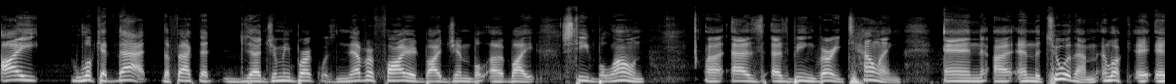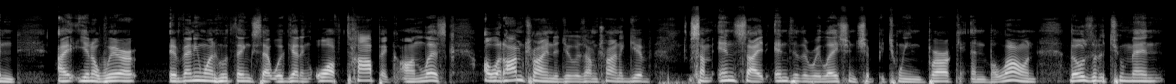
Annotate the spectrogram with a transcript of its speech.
I look at that, the fact that, that Jimmy Burke was never fired by Jim uh, by Steve Bellone. Uh, as as being very telling, and uh, and the two of them, and look, and I, you know, we're if anyone who thinks that we're getting off topic on Lisk, oh, what I'm trying to do is I'm trying to give some insight into the relationship between Burke and Bellone. Those are the two men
